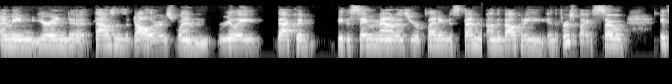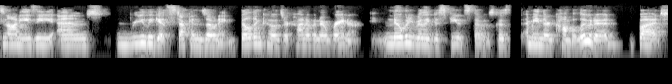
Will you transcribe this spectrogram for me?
I mean, you're into thousands of dollars when really that could be the same amount as you're planning to spend on the balcony in the first place. So it's not easy and really get stuck in zoning. Building codes are kind of a no brainer. Nobody really disputes those because, I mean, they're convoluted, but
